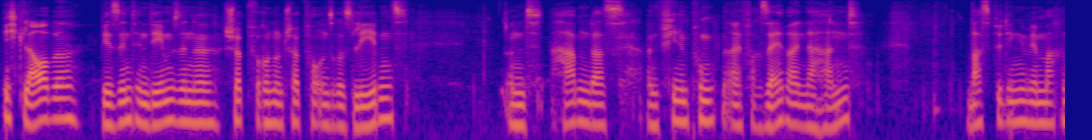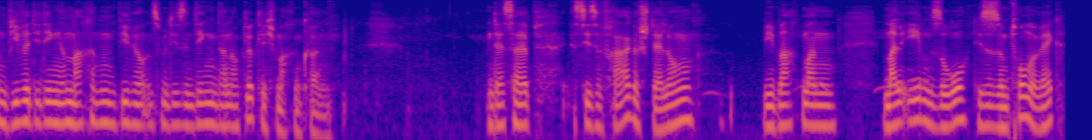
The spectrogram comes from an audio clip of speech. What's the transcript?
Ich glaube, wir sind in dem Sinne Schöpferinnen und Schöpfer unseres Lebens und haben das an vielen Punkten einfach selber in der Hand was für Dinge wir machen, wie wir die Dinge machen, wie wir uns mit diesen Dingen dann auch glücklich machen können. Und deshalb ist diese Fragestellung, wie macht man mal eben so diese Symptome weg,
